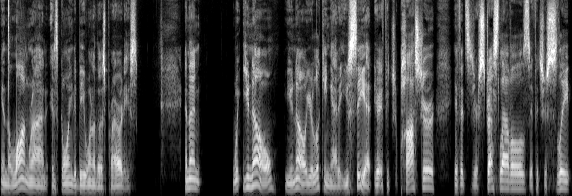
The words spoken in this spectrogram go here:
in the long run is going to be one of those priorities. And then what you know, you know, you're looking at it, you see it. If it's your posture, if it's your stress levels, if it's your sleep,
